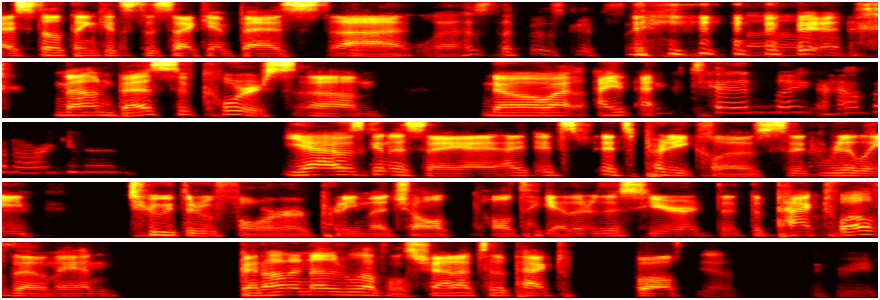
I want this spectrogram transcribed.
I still think it's the second best. Uh, West, I was to say. Um, Mountain Best, of course. Um, no, I, I, Big Ten might have an argument. Yeah, I was gonna say I, it's it's pretty close. It really two through four are pretty much all all together this year. The the Pac-12 though, man, been on another level. Shout out to the Pac-12. Yeah. Agreed.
